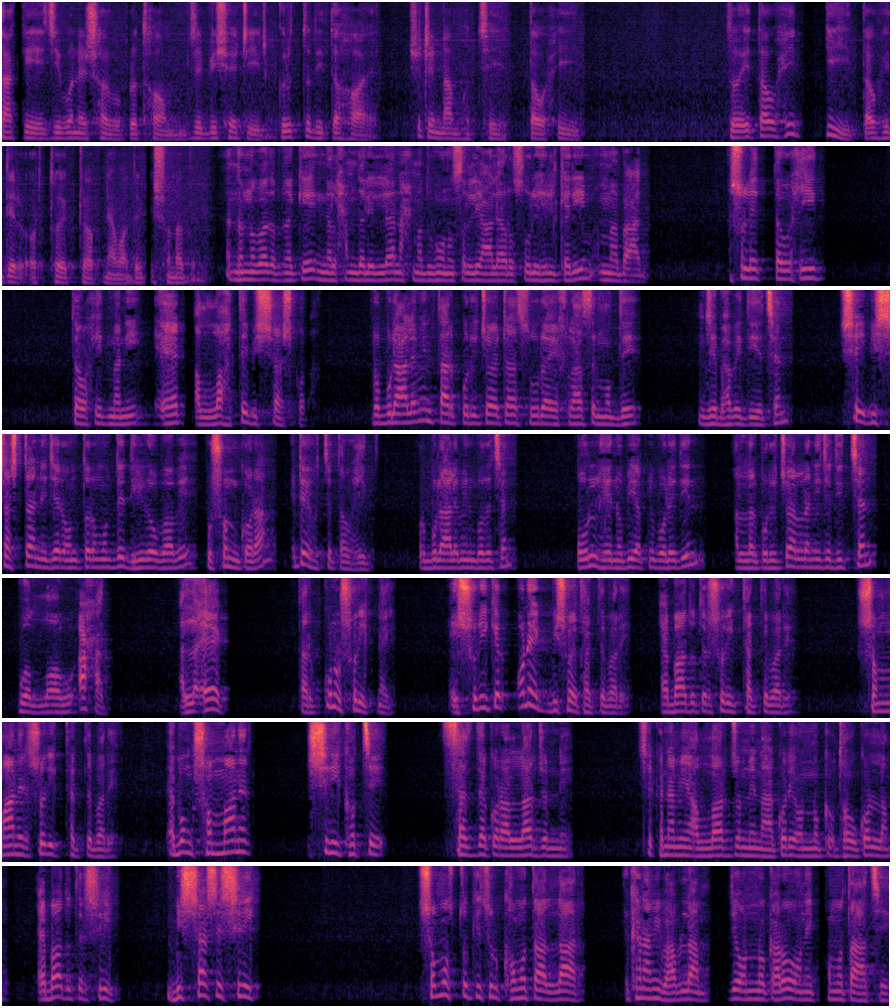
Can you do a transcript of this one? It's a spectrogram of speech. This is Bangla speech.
তাকে জীবনের সর্বপ্রথম যে বিষয়টির গুরুত্ব দিতে হয় সেটির নাম হচ্ছে তাওহিদ। তো এই তাওহিদ কি? তাওহিদের অর্থ একটু আপনি আমাদেরকে শোনাবেন। ধন্যবাদ আপনাকে। আলহামদুলিল্লাহ নাহমাদুহনসল্লি আলা রসুলহিল করিম আম্মাবাদ আসলে তৌহিদ তৌহিদ মানে এক, আল্লাহতে বিশ্বাস করা। রব্বুল আলমিন তার পরিচয়টা সুরা এখলাসের মধ্যে যেভাবে দিয়েছেন, সেই বিশ্বাসটা নিজের অন্তরের মধ্যে দৃঢ়ভাবে পোষণ করা, এটাই হচ্ছে তাওহিদ। রব্বুল আলমিন বলেছেন ওল হে নবী, আপনি বলে দিন, আল্লাহর পরিচয় আল্লাহ নিজে দিচ্ছেন হু আল্লাহ আহাদ। আল্লাহ এক, তার কোনো শরিক নাই। এই শরিকের অনেক বিষয় থাকতে পারে। আবাদতের শরিক থাকতে পারে, সম্মানের শরিক থাকতে পারে এবং সম্মানের শিরিক হচ্ছে সাজদা করা আল্লাহর জন্যে। সেখানে আমি আল্লাহর জন্যে না করে অন্য কোথাও করলাম। আবাদতের শিরিক, বিশ্বাসের শিরিক, সমস্ত কিছুর ক্ষমতা আল্লাহর। এখানে আমি ভাবলাম যে অন্য কারও অনেক ক্ষমতা আছে।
